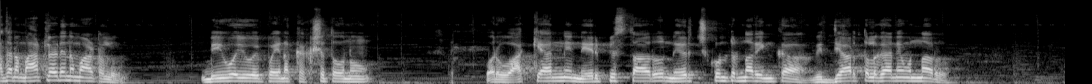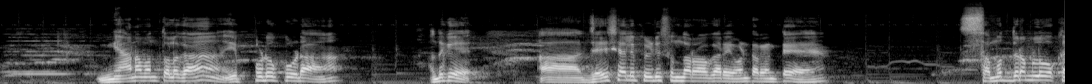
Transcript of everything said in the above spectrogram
అతను మాట్లాడిన మాటలు బీఓయూ పైన కక్షతోనూ వారు వాక్యాన్ని నేర్పిస్తారు నేర్చుకుంటున్నారు ఇంకా విద్యార్థులుగానే ఉన్నారు. జ్ఞానవంతులుగా ఎప్పుడూ కూడా అందుకే జయశాలి పీడి సుందరరావు గారు ఏమంటారంటే సముద్రంలో ఒక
